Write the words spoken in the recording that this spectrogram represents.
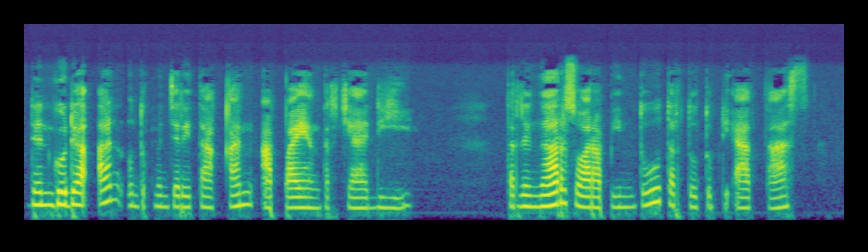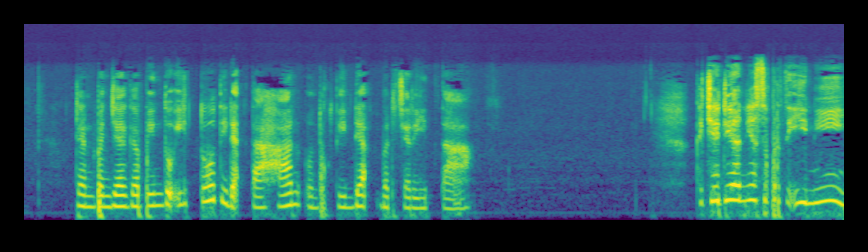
dan godaan untuk menceritakan apa yang terjadi. Terdengar suara pintu tertutup di atas, dan penjaga pintu itu tidak tahan untuk tidak bercerita. Kejadiannya seperti ini,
